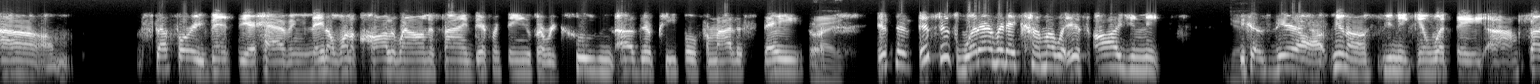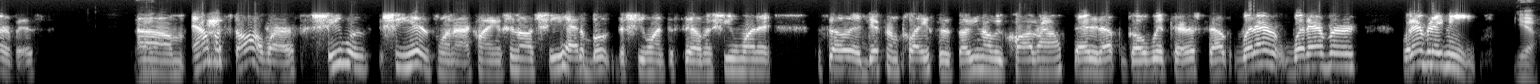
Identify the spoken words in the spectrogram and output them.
um stuff for events they're having. They don't want to call around and find different things or recruiting other people from out of state. Or Right. It's just, it's just whatever they come up with. It's all unique Yeah. because they're all you know unique in what they um service. Um, Alma Starworth, she was, she is one of our clients. You know, she had a book that she wanted to sell, and she wanted to sell it at different places. So you know, we call around, set it up, go with her, sell whatever, whatever, whatever they need yeah.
